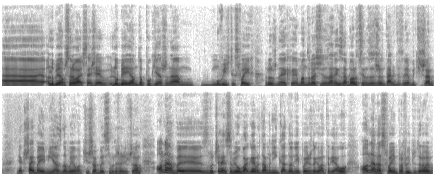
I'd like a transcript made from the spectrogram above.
E, lubię ją obserwować, w sensie lubię ją, dopóki zaczyna mówić tych swoich różnych e, mądrości związanych z aborcją, ze zwierzętami, do których ją wyciszam. Jak szajba jej mija, znowu ją odciszam, bo jest sympatyczną dziewczyną. Ona, e, zwróćcie na sobie uwagę, dam linka do niej poniżej materiału, ona na swoim profilu twitterowym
